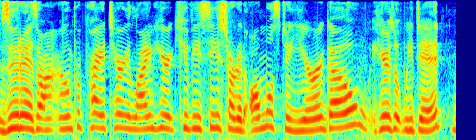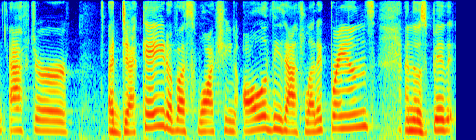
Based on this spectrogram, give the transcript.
Zuda is our own proprietary line here at QVC, started almost a year ago. Here's what we did after a decade of us watching all of these athletic brands and those big,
